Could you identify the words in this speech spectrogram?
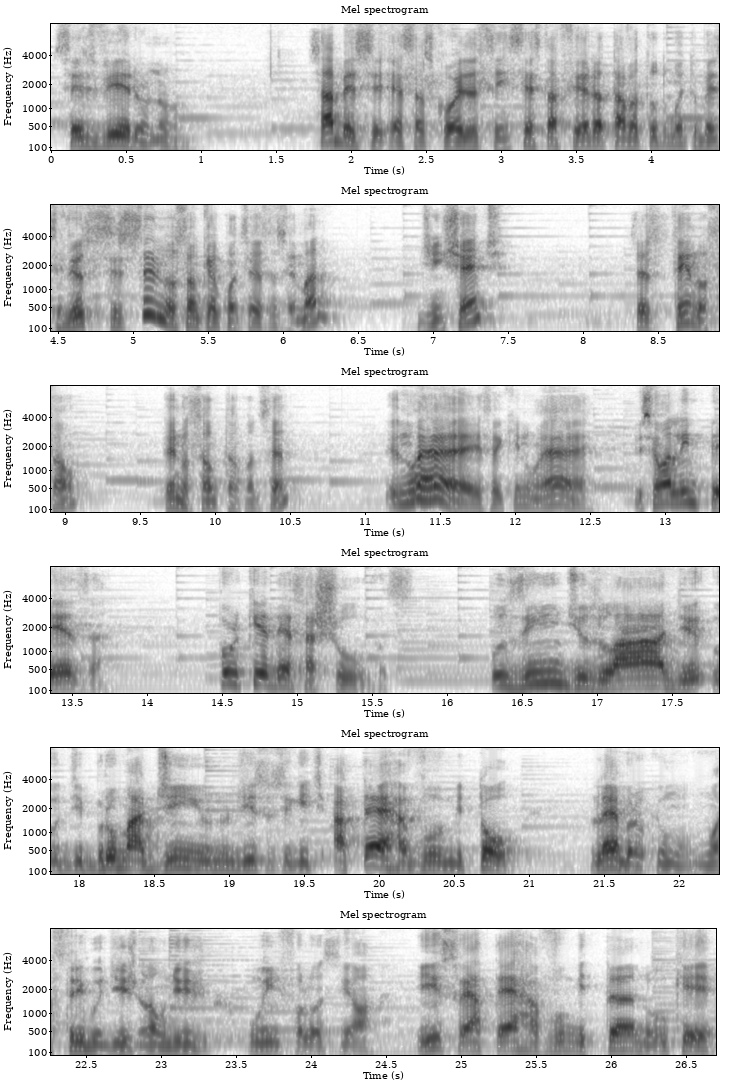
vocês viram no. Sabe esse, essas coisas assim? Sexta-feira estava tudo muito bem. Você viu? Vocês têm noção do que aconteceu essa semana? De enchente? Vocês têm noção? Tem noção do que está acontecendo? E não é, isso aqui não é. Isso é uma limpeza. Por que dessas chuvas? Os índios lá de, de Brumadinho não disse o seguinte: a terra vomitou. Lembra que um, uma tribo indígena lá, um índio, um índio falou assim: ó, isso é a terra vomitando o quê?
